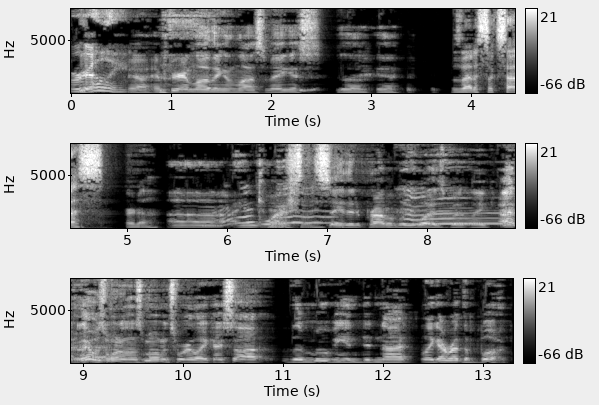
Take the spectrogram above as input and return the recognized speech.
Really? yeah. And Fear and Loathing in Las Vegas. The yeah, was that a success or no? uh, I want to Commercially. say that it probably was, but like I, that was one of those moments where like I saw the movie and did not like I read the book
